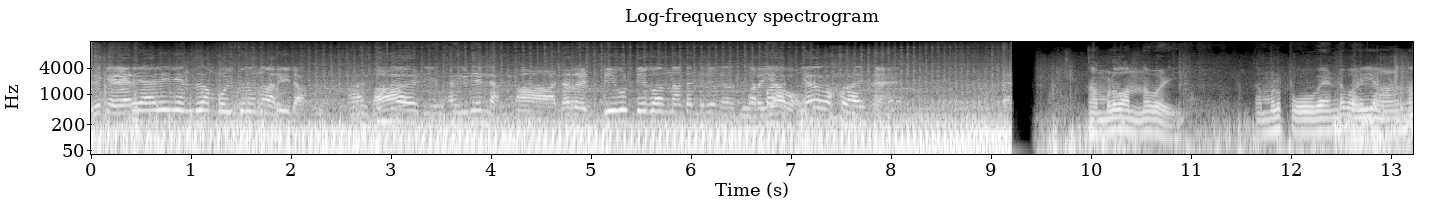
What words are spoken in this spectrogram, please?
ഇത് കയറിയാൽ ഇനി എന്ത് സംഭവിക്കുന്നൊന്നും അറിയില്ല. ഐഡിയ ഇല്ല. ആ അല്ല റെഡി കുട്ടിയൊക്കെ വന്നിട്ട് എന്തെങ്കിലും പറയാവോ? നമ്മൾ വന്ന വഴി നമ്മൾ പോവേണ്ട വഴിയാണെന്ന്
